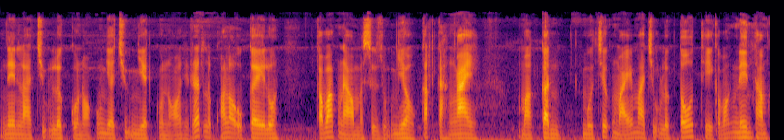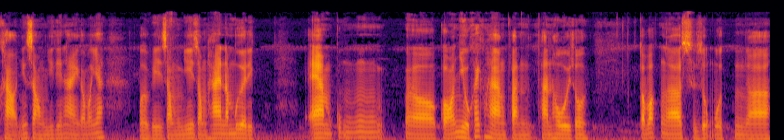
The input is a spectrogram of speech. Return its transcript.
nên là chịu lực của nó cũng như chịu nhiệt của nó thì rất là quá là ok luôn. Các bác nào mà sử dụng nhiều cắt cả ngày mà cần một chiếc máy mà chịu lực tốt thì các bác nên tham khảo những dòng như thế này các bác nhé. Bởi vì dòng như dòng 250 thì em cũng uh, có nhiều khách hàng phản phản hồi rồi. Các bác uh, sử dụng một uh,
